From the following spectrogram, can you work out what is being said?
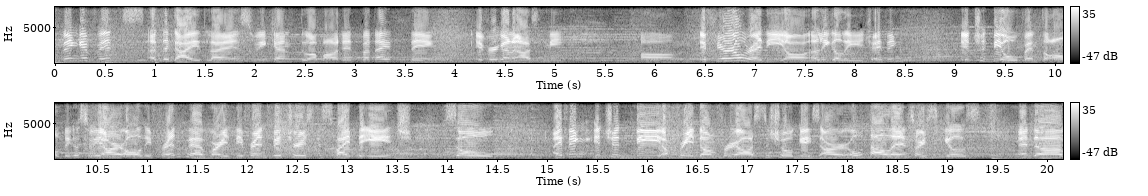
I think if it's at the guidelines, we can't do about it. But I think if you're gonna ask me, um, if you're already uh, a legal age, I think it should be open to all because we are all different. We have our different features despite the age. So I think it should be a freedom for us to showcase our own talents, our skills, and uh,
